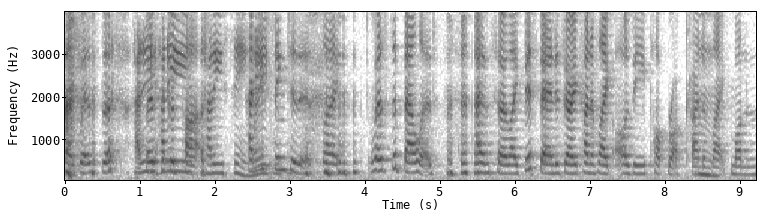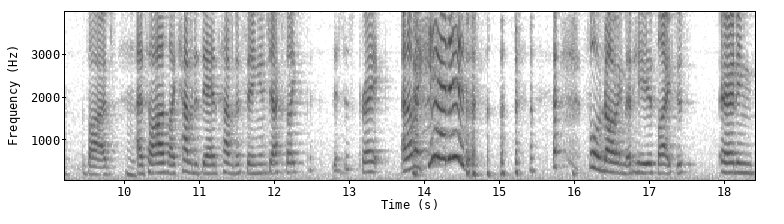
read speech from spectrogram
Like, where's the How do you where's how the do good you part? how do you sing? How do you sing to this? Like, where's the ballad? And so, like, this band is very kind of like Aussie pop rock, kind Mm. of like modern vibes. And so I was like having a dance, having a sing, and Jack's like, "This is great," and I'm like, "Yeah, it is." Full knowing that he is like just earning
